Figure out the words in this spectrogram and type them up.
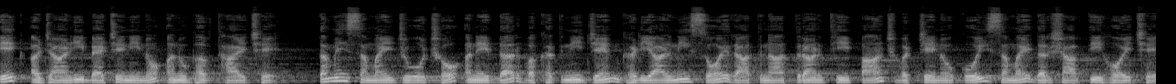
એક અજાણી બેચેનીનો અનુભવ થાય છે. તમે સમય જુઓ છો અને દર વખતની જેમ ઘડિયાળની સોય રાતના ત્રણથી પાંચ વચ્ચેનો કોઈ સમય દર્શાવતી હોય છે.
